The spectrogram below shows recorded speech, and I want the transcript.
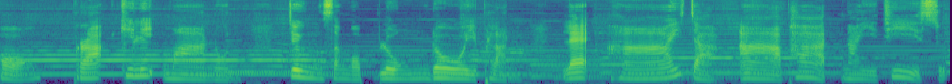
ของพระคิริมานนท์ จึงสงบลงโดยพลัน และหายจากอาพาธในที่สุด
